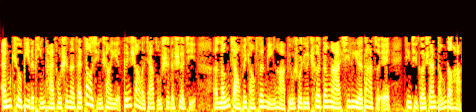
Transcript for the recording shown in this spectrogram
MQB 的平台，同时呢在造型上也跟上了家族式的设计，呃，棱角非常分明哈，比如说这个车灯啊、犀利的大嘴、进气格栅等等哈，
